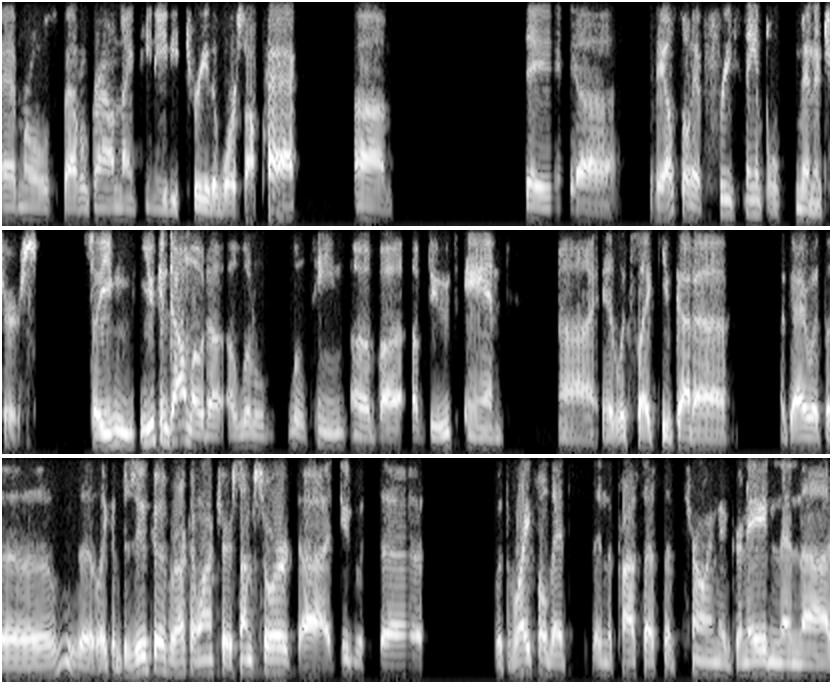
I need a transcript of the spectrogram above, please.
Admirals, Battleground 1983, the Warsaw Pact. Um, they, uh, they also have free sample miniatures. So you can you can download a, a little little team of uh, of dudes, and uh, it looks like you've got a a guy with a like a bazooka, rocket launcher, of some sort. Uh, dude with the with a rifle that's in the process of throwing a grenade, and then uh,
